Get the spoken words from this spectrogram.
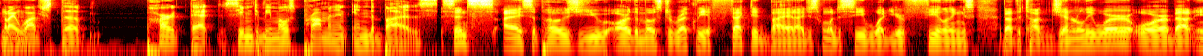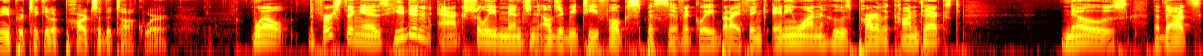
but I watched the part that seemed to be most prominent in the buzz. Since I suppose you are the most directly affected by it, I just wanted to see what your feelings about the talk generally were, or about any particular parts of the talk were. Well, the first thing is he didn't actually mention LGBT folks specifically, but I think anyone who's part of the context knows that that's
